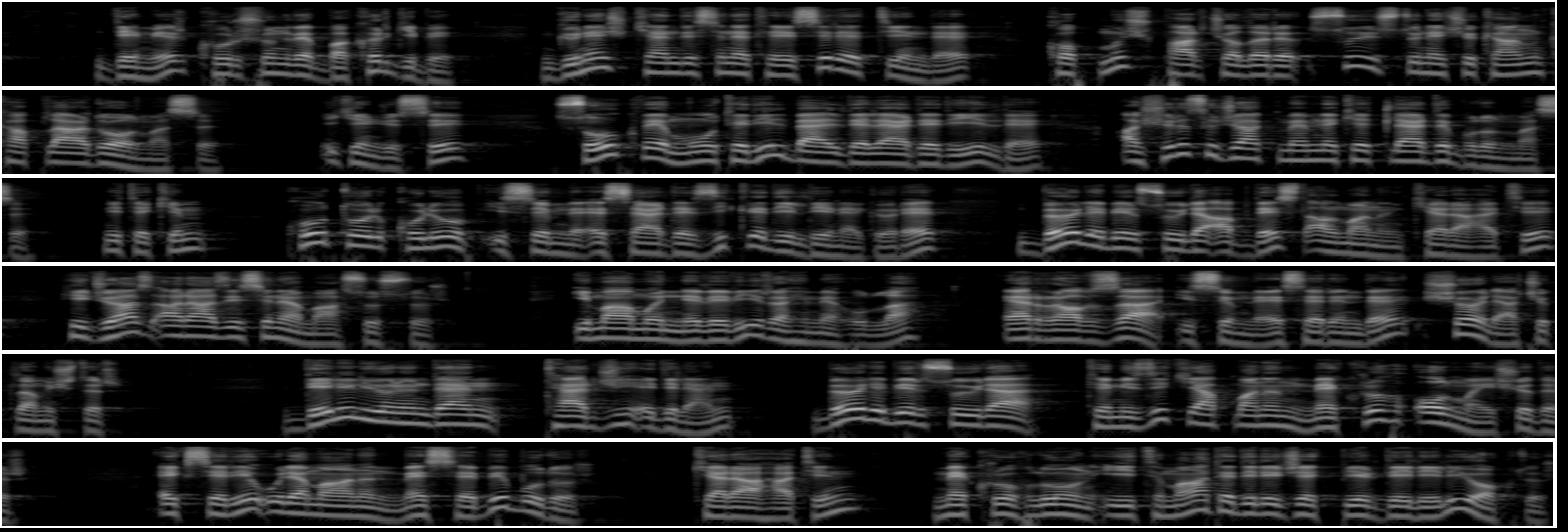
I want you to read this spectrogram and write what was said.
demir, kurşun ve bakır gibi güneş kendisine tesir ettiğinde kopmuş parçaları su üstüne çıkan kaplarda olması. İkincisi, soğuk ve mutedil beldelerde değil de aşırı sıcak memleketlerde bulunması. Nitekim Kutul Kulub isimli eserde zikredildiğine göre böyle bir suyla abdest almanın kerahati Hicaz arazisine mahsustur. İmam-ı Nevevi rahimehullah Er-Ravza isimli eserinde şöyle açıklamıştır. Delil yönünden tercih edilen böyle bir suyla temizlik yapmanın mekruh olmayışıdır. Ekseri ulemanın mezhebi budur. Kerahatin mekruhluğun itimat edilecek bir delili yoktur.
